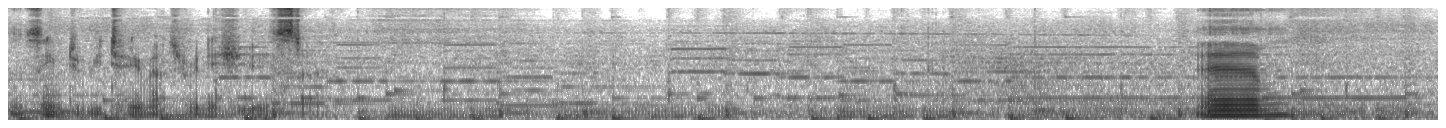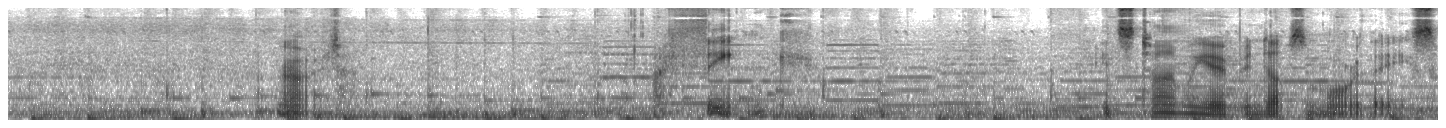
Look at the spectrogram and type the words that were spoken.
Doesn't seem to be too much of an issue this time. Um, right. I think it's time we opened up some more of these.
